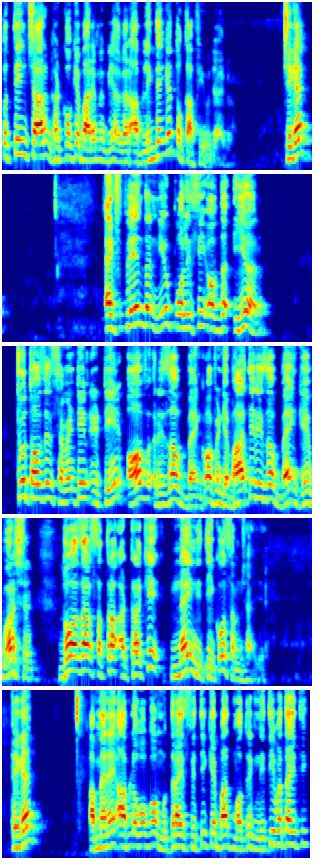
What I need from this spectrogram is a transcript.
तो तीन चार घटकों के बारे में भी अगर आप लिख देंगे तो काफ़ी हो जाएगा। ठीक है? Explain the new policy of the year 2017-18 of reserve bank of India भारतीय रिज़र्व बैंक के वर्ष 2017-18 की नई नीति को समझाइए। ठीक है? अब मैंने आप लोगों को मुद्रा स्फीति के बाद मौद्रिक नीति बताई थी।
